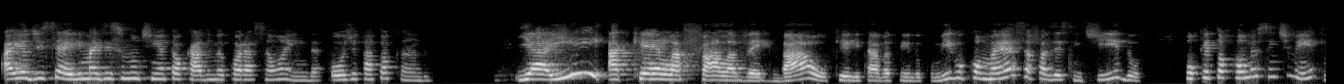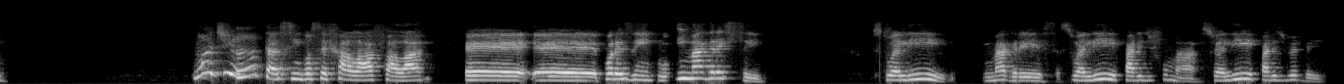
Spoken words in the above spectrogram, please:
Aí eu disse a ele, mas isso não tinha tocado meu coração ainda. Hoje está tocando. E aí, aquela fala verbal que ele estava tendo comigo começa a fazer sentido porque tocou meu sentimento. Não adianta assim você falar, falar. É, é, por exemplo, emagrecer. Sueli, emagreça. Sueli, pare de fumar. Sueli, pare de beber.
